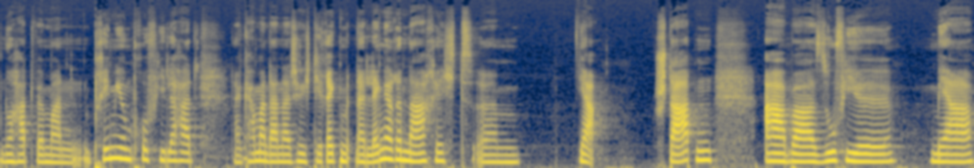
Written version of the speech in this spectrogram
nur hat, wenn man Premium-Profile hat, dann kann man da natürlich direkt mit einer längeren Nachricht ähm, ja, starten. Aber so viel mehr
